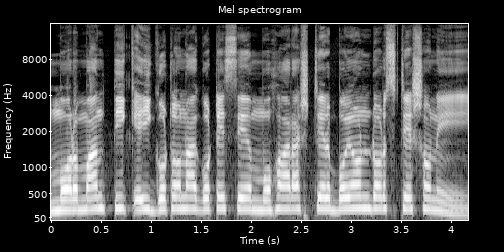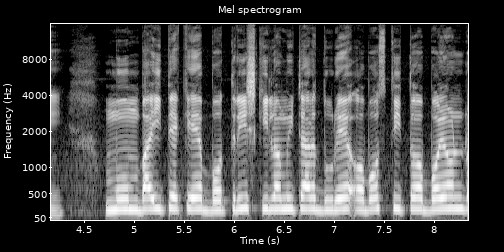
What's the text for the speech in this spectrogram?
মর্মান্তিক এই ঘটনা ঘটেছে মহারাষ্ট্রের বয়ন্ডর স্টেশনে। মুম্বাই থেকে বত্রিশ কিলোমিটার দূরে অবস্থিত বয়ন্ড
